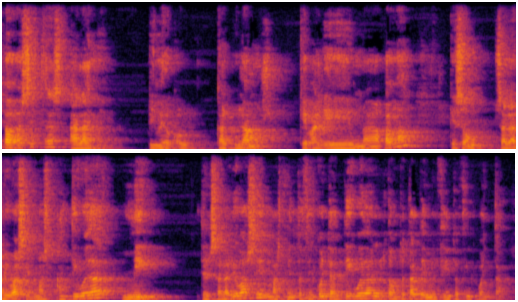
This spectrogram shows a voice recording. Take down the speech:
pagas extras al año. Primero calculamos que vale una paga, que son salario base más antigüedad, 1000 del salario base más 150 antigüedad, nos da un total de 1150.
